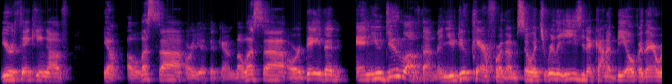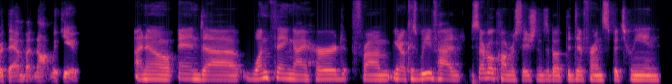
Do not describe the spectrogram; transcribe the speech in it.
you're thinking of you know, Alyssa or you're thinking of Melissa or David, and you do love them and you do care for them. So it's really easy to kind of be over there with them, but not with you. I know. And uh, one thing I heard from, you know, because we've had several conversations about the difference between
